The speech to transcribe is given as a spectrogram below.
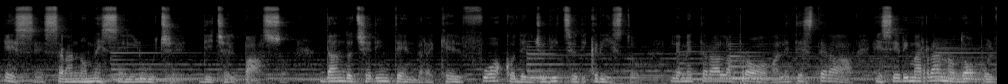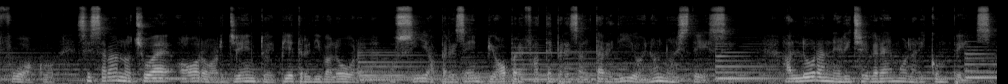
Esse saranno messe in luce, dice il passo, dandoci ad intendere che il fuoco del giudizio di Cristo le metterà alla prova, le testerà e se rimarranno dopo il fuoco, se saranno cioè oro, argento e pietre di valore, ossia per esempio opere fatte per esaltare Dio e non noi stessi, allora ne riceveremo la ricompensa.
